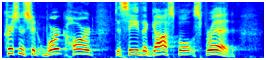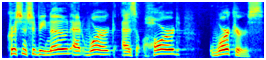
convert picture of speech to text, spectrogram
Christians should work hard to see the gospel spread. Christians should be known at work as hard workers.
